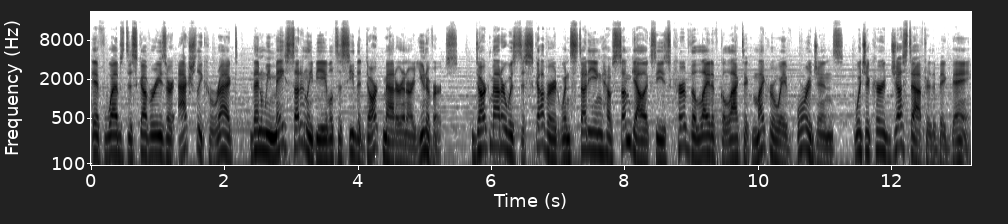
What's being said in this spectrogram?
If Webb's discoveries are actually correct, then we may suddenly be able to see the dark matter in our universe. Dark matter was discovered when studying how some galaxies curve the light of galactic microwave origins, which occurred just after the Big Bang.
